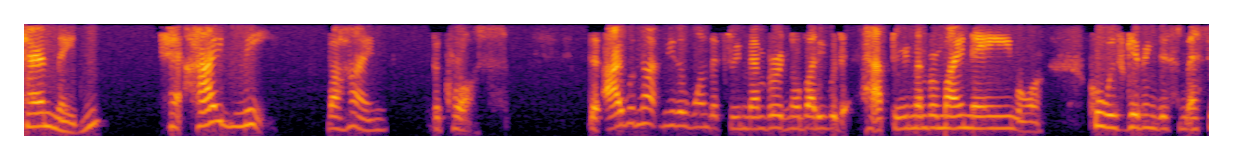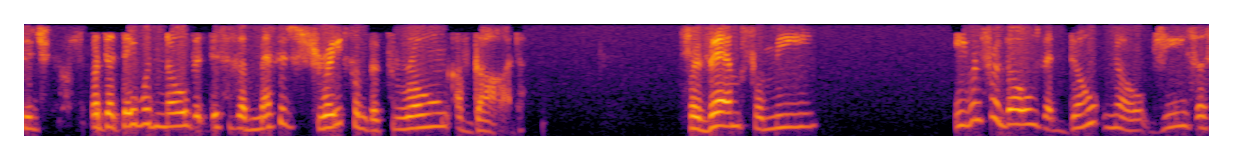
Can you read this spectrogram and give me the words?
handmaiden, hide me behind the cross. That I would not be the one that's remembered. Nobody would have to remember my name or who was giving this message, but that they would know that this is a message straight from the throne of God. For them, for me, even for those that don't know Jesus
